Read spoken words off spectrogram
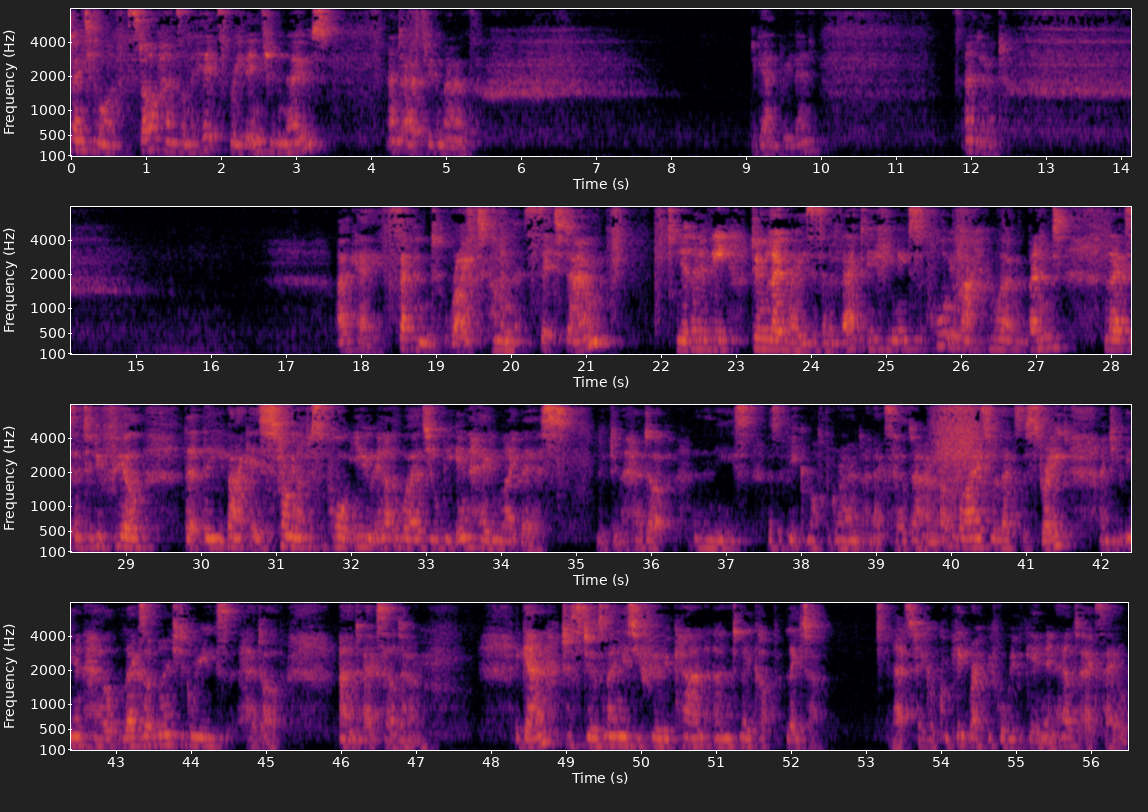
21. Stop, hands on the hips, breathe in through the nose and out through the mouth. Again, breathe in and out. Okay, second rite, come and sit down. You're going to be doing leg raises in effect. If you need to support your back, you can work with bent legs until you feel that the back is strong enough to support you. In other words, you'll be inhaling like this, lifting the head up and the knees as the feet come off the ground and exhale down. Otherwise, your legs are straight and you inhale, legs up 90 degrees, head up and exhale down. Again, just do as many as you feel you can and make up later. Let's take a complete breath before we begin. Inhale to exhale.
